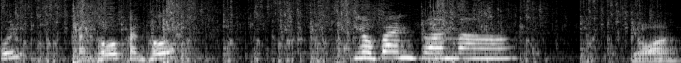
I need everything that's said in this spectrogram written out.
喂，砍头砍头！你有半砖吗？有啊，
